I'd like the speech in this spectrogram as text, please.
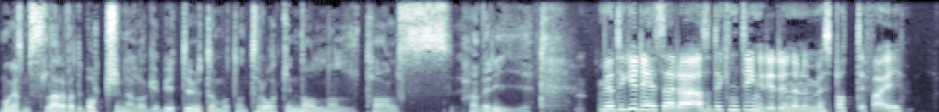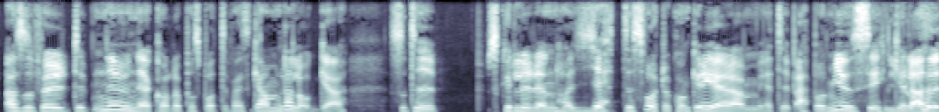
många som slarvade bort sina loggor, bytte ut dem mot någon tråkig 00-talshaveri. Men jag tycker det är så här, alltså det knyter in i det du nämnde med Spotify. Alltså för typ nu när jag kollar på Spotifys gamla logga så typ skulle den ha jättesvårt att konkurrera med typ Apple Music Ja. eller, alltså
